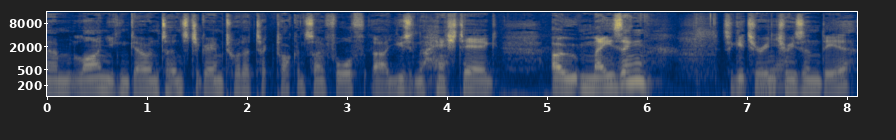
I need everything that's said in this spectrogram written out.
um, line, you can go into Instagram, Twitter, TikTok, and so forth uh, using the hashtag Amazing to get your entries yeah. in there.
